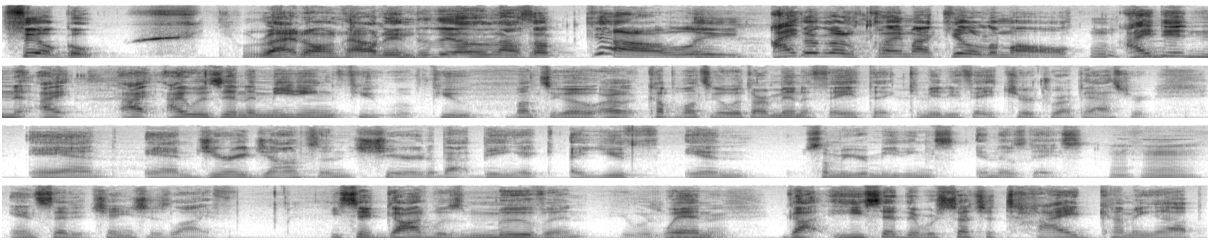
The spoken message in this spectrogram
Phil go. Right on out into the other, and I thought, golly, I- they're going to claim I killed them all. I didn't. I, I, I was in a meeting a few few months ago, a couple months ago, with our men of faith at Community Faith Church, where I pastor, and and Jerry Johnson shared about being a, a youth in some of your meetings in those days, Mm-hmm. and said it changed his life. He said God was moving He was when moving. God. He said there was such a tide coming up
